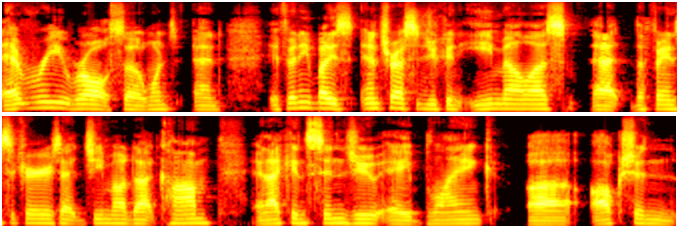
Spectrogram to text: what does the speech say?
every role. So once and if anybody's interested, you can email us at thefantasycouriers at gmail.com and I can send you a blank uh, auction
